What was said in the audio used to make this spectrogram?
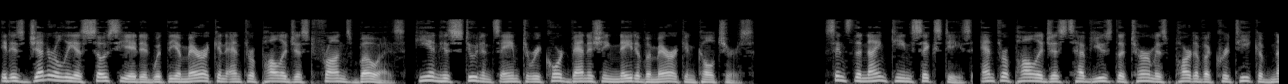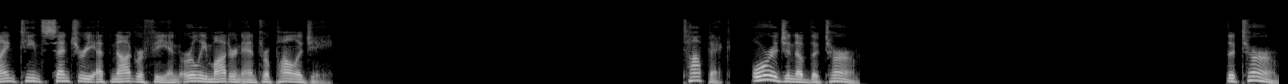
It is generally associated with the American anthropologist Franz Boas. He and his students aim to record vanishing Native American cultures. Since the 1960s, anthropologists have used the term as part of a critique of 19th-century ethnography and early modern anthropology. Origin of the term The term,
